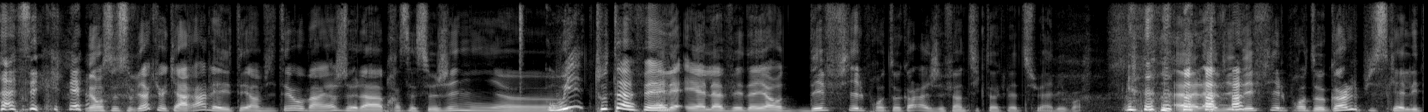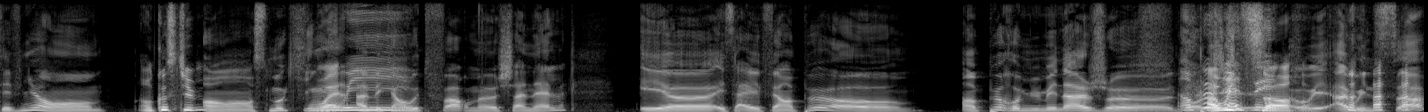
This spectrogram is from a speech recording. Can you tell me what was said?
c'est clair. Mais on se souvient que Cara, elle a été invitée au mariage de la princesse Eugénie. euh, Oui, tout à fait. Elle, et elle avait d'ailleurs défié le protocole. Ah, J'ai fait un TikTok là-dessus, allez voir. elle avait défié le protocole puisqu'elle était venue en, En costume. en smoking Ouais. Oui. avec un haut de forme Chanel. Et, euh, et ça avait fait un peu, euh, un peu remue-ménage euh, dans peu À le- jazzé. Windsor. Oui, à Windsor.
